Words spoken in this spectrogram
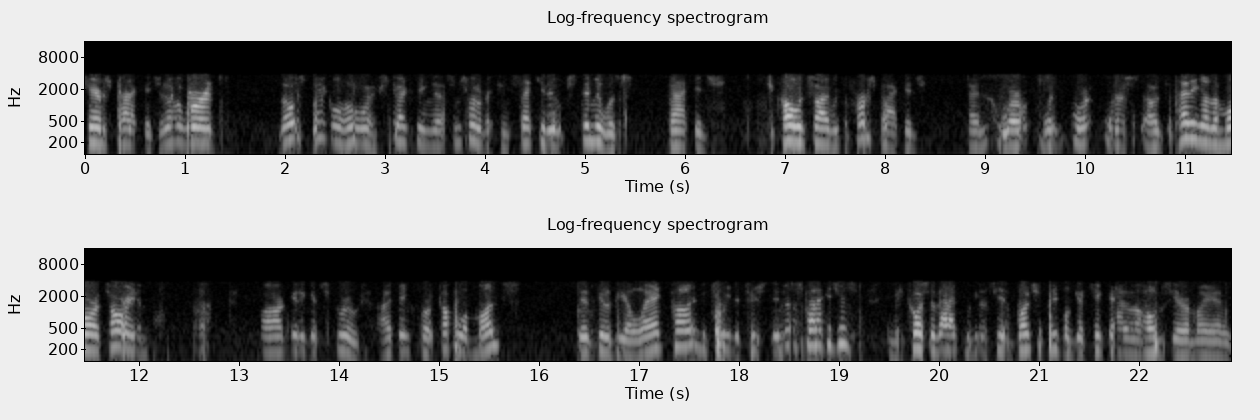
CARES package. In other words, those people who were expecting uh, some sort of a consecutive stimulus package to coincide with the first package and we're, we're, we're, uh, depending on the moratorium, are going to get screwed. I think for a couple of months, there's going to be a lag time between the two stimulus packages, and because of that, we're going to see a bunch of people get kicked out of the homes here in Miami.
